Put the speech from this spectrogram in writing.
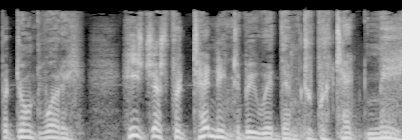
but don't worry. He's just pretending to be with them to protect me.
